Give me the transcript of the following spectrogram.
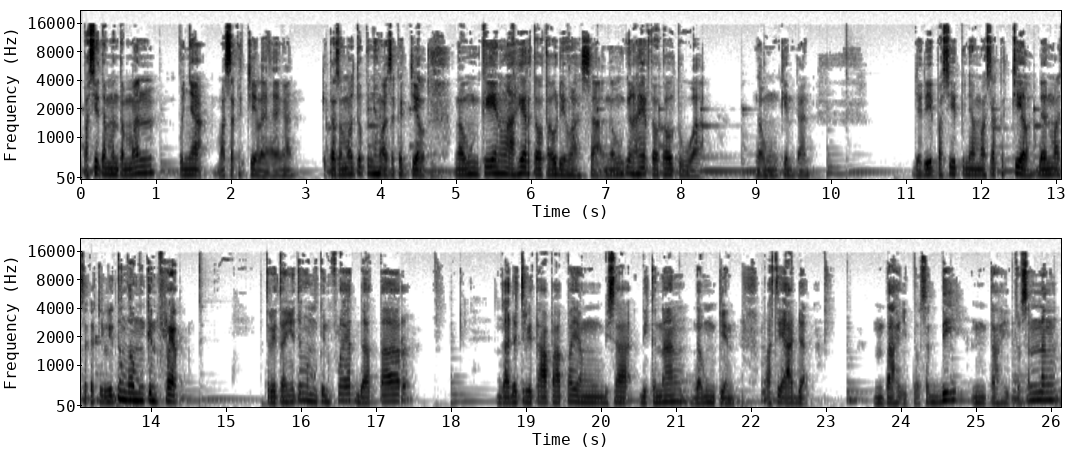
Pasti teman-teman punya masa kecil ya, ya kan? Kita semua tuh punya masa kecil. Nggak mungkin lahir tahu-tahu dewasa nggak mungkin lahir tahu-tahu tua. Nggak mungkin kan jadi pasti punya masa kecil dan masa kecil itu nggak mungkin flat. Ceritanya itu nggak mungkin flat datar. Nggak ada cerita apa-apa yang bisa dikenang nggak mungkin. Pasti ada. Entah itu sedih entah itu seneng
